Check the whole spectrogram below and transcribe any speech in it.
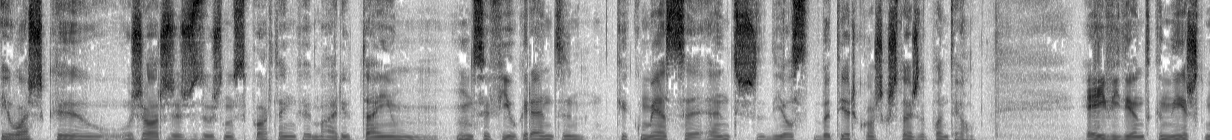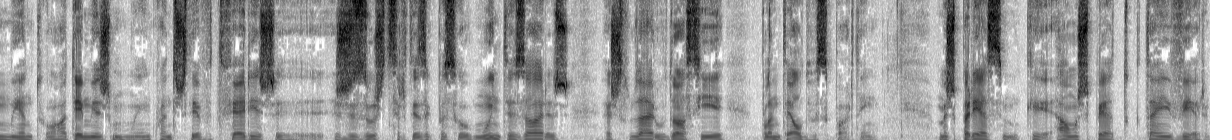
Eu acho que o Jorge Jesus no Sporting, Mário, tem um, um desafio grande que começa antes de ele se debater com as questões do plantel. É evidente que neste momento, ou até mesmo enquanto esteve de férias, eh, Jesus de certeza que passou muitas horas a estudar o dossiê plantel do Sporting mas parece-me que há um aspecto que tem a ver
